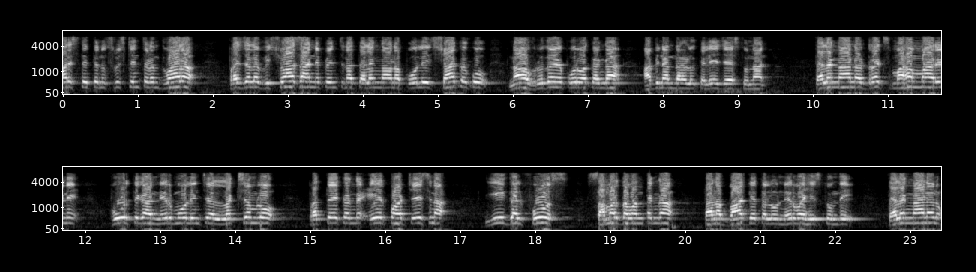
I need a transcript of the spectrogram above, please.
పరిస్థితిని సృష్టించడం ద్వారా ప్రజల విశ్వాసాన్ని పెంచిన తెలంగాణ పోలీస్ శాఖకు నా హృదయపూర్వకంగా అభినందనలు తెలియజేస్తున్నాను. తెలంగాణ డ్రగ్స్ మహమ్మారిని పూర్తిగా నిర్మూలించే లక్ష్యంలో ప్రత్యేకంగా ఏర్పాటు చేసిన ఈగల్ ఫోర్స్ సమర్థవంతంగా తన బాధ్యతలు నిర్వహిస్తుంది. తెలంగాణను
